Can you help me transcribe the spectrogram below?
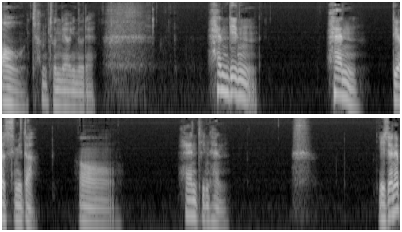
어우, 참 좋네요, 이 노래. 핸딘, 핸, 되었습니다. 어, 핸딘 핸. 예전에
